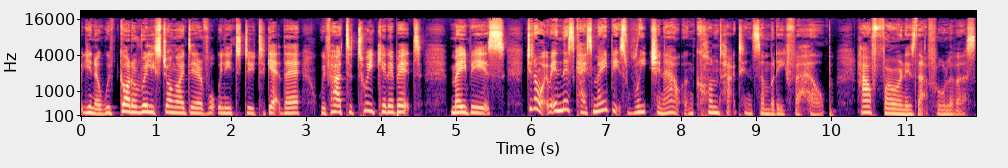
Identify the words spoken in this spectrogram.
you know, we've got a really strong idea of what we need to do to get there. We've had to tweak it a bit. Maybe it's, do you know what? In this case, maybe it's reaching out and contacting somebody for help. How foreign is that for all of us?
